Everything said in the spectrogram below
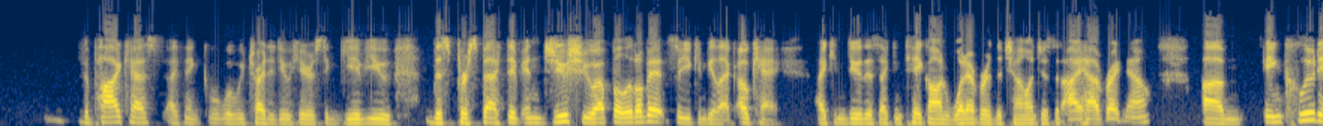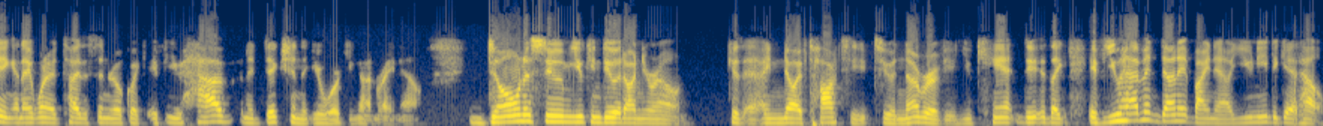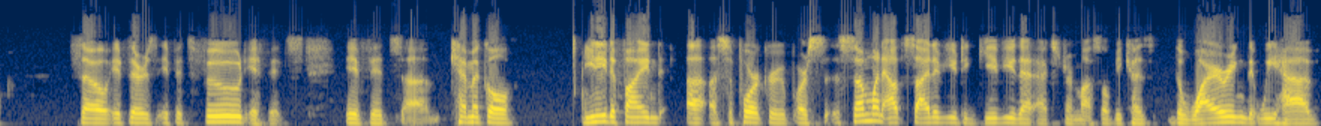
the podcast, I think what we try to do here is to give you this perspective and juice you up a little bit so you can be like, okay, I can do this. I can take on whatever the challenges that I have right now. Um, including, and I want to tie this in real quick, if you have an addiction that you're working on right now, don't assume you can do it on your own. Because I know I've talked to you, to a number of you. You can't do it like if you haven't done it by now, you need to get help. So if there's if it's food, if it's if it's um, chemical, you need to find a, a support group or s- someone outside of you to give you that extra muscle because the wiring that we have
